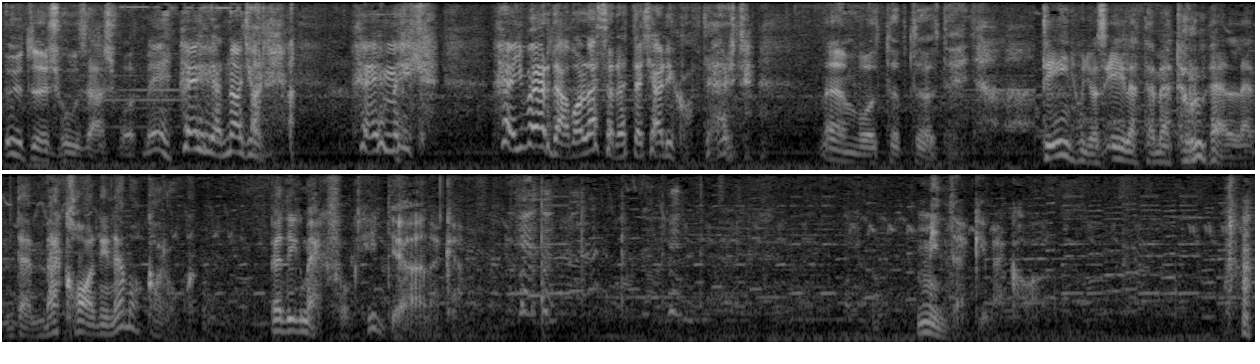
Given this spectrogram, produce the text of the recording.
Ütős húzás volt, mi? Igen, nagyon. Én még egy verdával leszedett egy helikoptert. Nem volt több töltény. Tény, hogy az életemet rühellem, de meghalni nem akarok. Pedig meg fog, higgyel nekem. Mindenki meghal.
